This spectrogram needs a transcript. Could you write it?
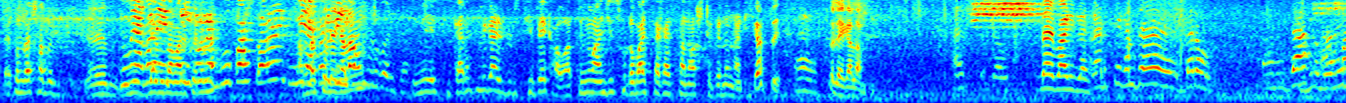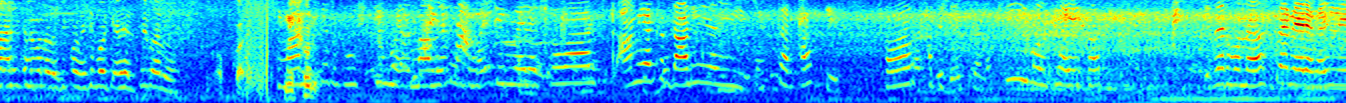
তা তোমরা সব তুমি এখন জ্ঞান দামার স্কুল করো না ভূ পাস করো তুমি আমরা এখন চলে গেলাম। তুমি এই সিগারেট মিগারেট একটু ছিপে খাওয়া তুমি মানুষ ছোট বাচ্চা খাইছা নষ্ট করে না ঠিক আছে? হ্যাঁ। চলে গেলাম। আচ্ছা, যাও। যাই বাড়ি যাই। বেরো। আমি একটা দাঁড়িয়ে স্টার সবার খাতে দেখছে না কি এসব এদের মনে হচ্ছে মেরে ফেললি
